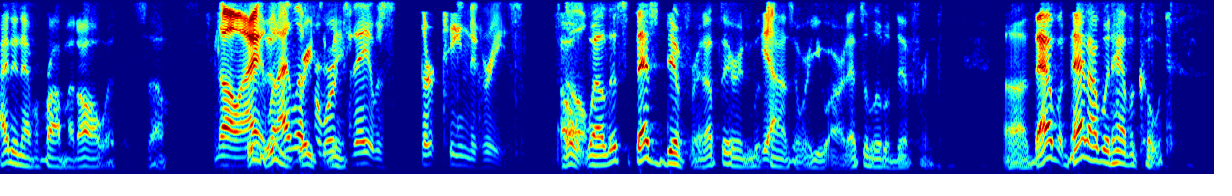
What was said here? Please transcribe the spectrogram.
I didn't have a problem at all with it. So No, I, This- when this I left for work me. today, it was 13 degrees. Oh well, this that's different up there in Yeah. Wisconsin where you are. That's a little different. Uh, that that I would have a coat.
